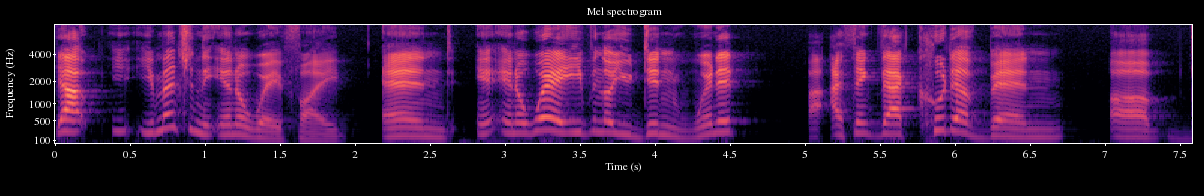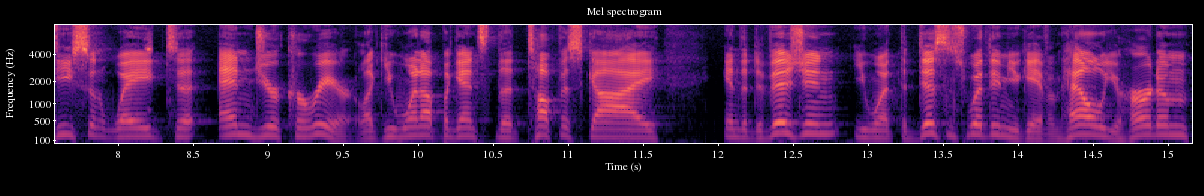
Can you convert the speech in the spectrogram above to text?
Yeah, you mentioned the Inoue fight, and in a way, even though you didn't win it, I think that could have been a decent way to end your career. Like you went up against the toughest guy in the division, you went the distance with him, you gave him hell, you hurt him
